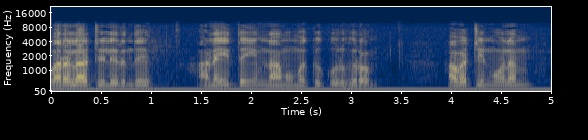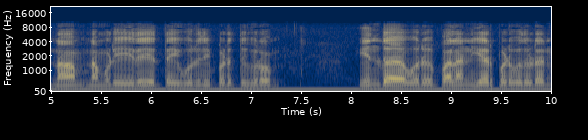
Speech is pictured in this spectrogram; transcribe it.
வரலாற்றிலிருந்து அனைத்தையும் நாம் உமக்கு கூறுகிறோம். அவற்றின் மூலம் நாம் நம்முடைய இதயத்தை உறுதிப்படுத்துகிறோம். இந்த ஒரு பலன் ஏற்படுவதுடன்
